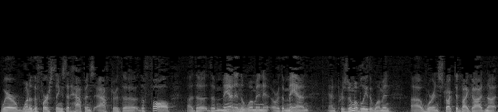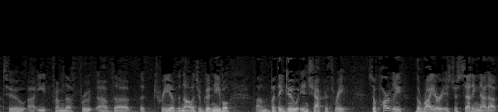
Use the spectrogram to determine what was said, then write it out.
where one of the first things that happens after the, the fall, uh, the, the man and the woman, or the man, and presumably the woman, uh, were instructed by God not to uh, eat from the fruit of the, the tree of the knowledge of good and evil um, but they do in chapter 3. So partly the writer is just setting that up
